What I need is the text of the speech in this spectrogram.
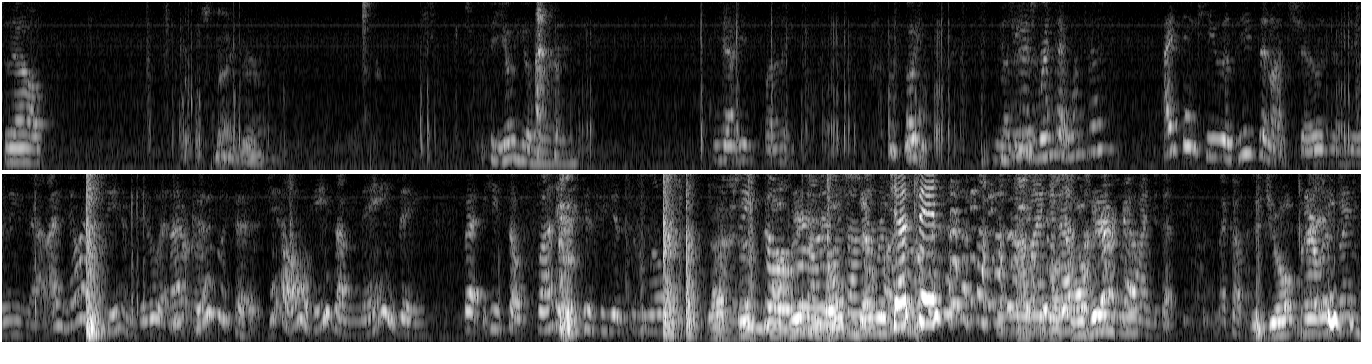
So now, Couple snag there. The yo-yo man. Yeah, he's funny. Oh, Did you guys rent that one time? I think he was, he's been on shows and doing that. I know I've seen him do it. I He's don't know. good with it. Yeah, oh, he's amazing. But he's so funny because he gets a little. That's Big it. goal. Now, here you opened everything. Justin. Wind it up. Well, it up. Like up. Did you open everything?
